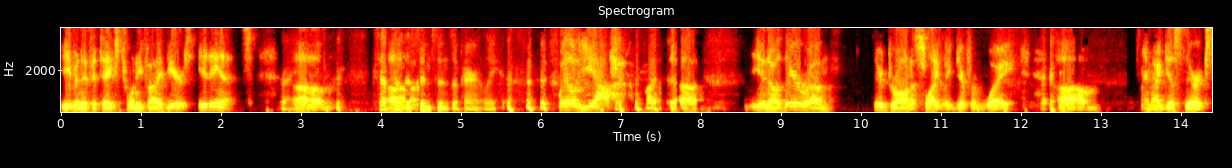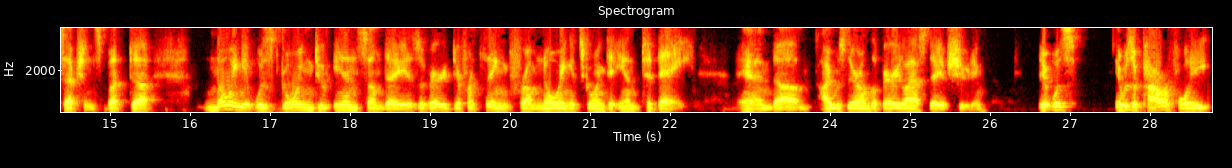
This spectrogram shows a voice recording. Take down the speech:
Even if it takes 25 years, it ends. Right. Um, Except for uh, The Simpsons, apparently. well, yeah, but uh, you know they're um, they're drawn a slightly different way, um, and I guess there are exceptions. But uh, knowing it was going to end someday is a very different thing from knowing it's going to end today and um, I was there on the very last day of shooting. It was it was a powerfully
